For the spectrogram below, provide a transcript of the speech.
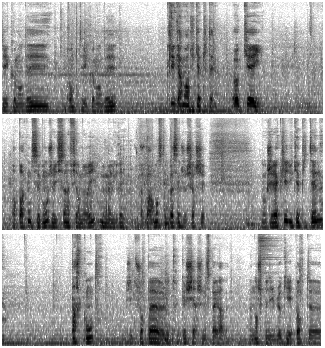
Bon de télécommander. Clé d'armoire du capitaine. Ok. Alors par contre c'est bon, j'ai eu ça à l'infirmerie, mais malgré... Apparemment c'était pas ça que je cherchais. Donc j'ai la clé du capitaine. Par contre, j'ai toujours pas euh, l'autre truc que je cherche, mais c'est pas grave. Maintenant je peux débloquer les portes... euh,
